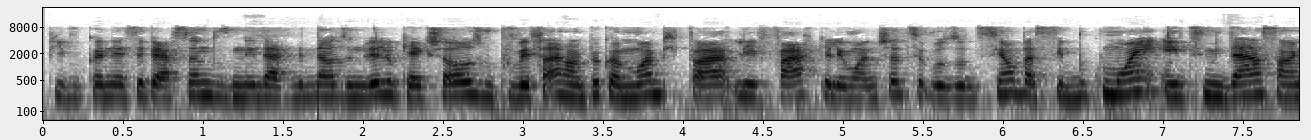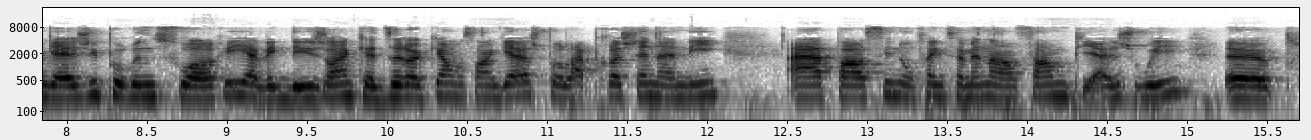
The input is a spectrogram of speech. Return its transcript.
puis vous connaissez personne, vous venez d'arriver dans une ville ou quelque chose, vous pouvez faire un peu comme moi, puis faire les faire que les one shots sur vos auditions, parce que c'est beaucoup moins intimidant à s'engager pour une soirée avec des gens que dire ok, on s'engage pour la prochaine année à passer nos fins de semaine ensemble puis à jouer. Euh, pff,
